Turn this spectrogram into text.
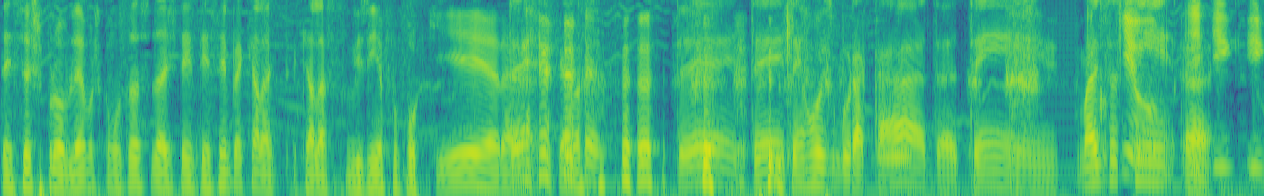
Tem seus problemas, como toda cidade tem. Tem sempre aquela, aquela vizinha fofoqueira. Aquela... Tem, tem, tem rua esburacada, tem... Mas assim... é, e, e- e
